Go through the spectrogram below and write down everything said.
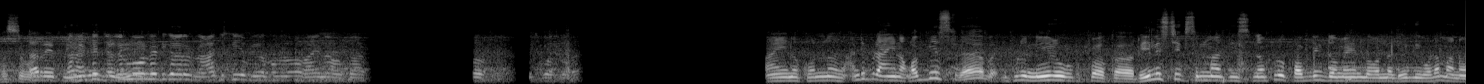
ఫస్ట్ సార్ రేపు అంటే జగన్మోహన్ రెడ్డి గారు రాజకీయ వ్యూహంలో ఆయన ఒక ఆయన కొన్న అంటే ఇప్పుడు ఆయన ఆబ్వియస్గా ఇప్పుడు నేను ఒక- రియలిస్టిక్ సినిమా తీసినప్పుడు పబ్లిక్ డొమైన్లో ఉన్నది ఏది కూడా మనం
